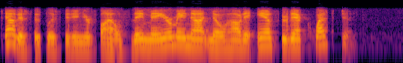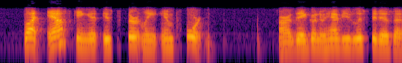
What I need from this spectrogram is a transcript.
status is listed in your files. They may or may not know how to answer that question, but asking it is certainly important. Are they going to have you listed as a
